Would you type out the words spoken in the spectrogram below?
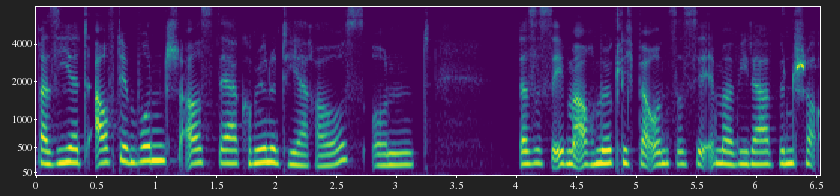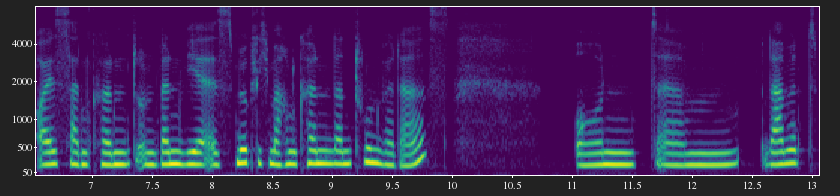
basiert auf dem Wunsch aus der Community heraus und das ist eben auch möglich bei uns, dass ihr immer wieder Wünsche äußern könnt und wenn wir es möglich machen können, dann tun wir das. Und ähm, damit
